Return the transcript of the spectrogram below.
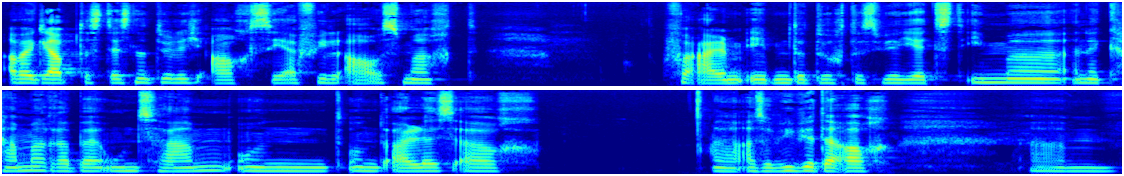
Aber ich glaube, dass das natürlich auch sehr viel ausmacht, vor allem eben dadurch, dass wir jetzt immer eine Kamera bei uns haben und, und alles auch, äh, also wie wir da auch ähm,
